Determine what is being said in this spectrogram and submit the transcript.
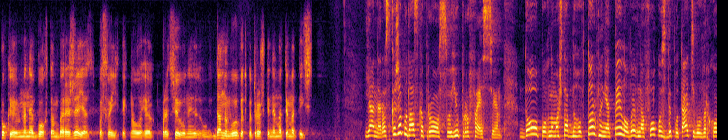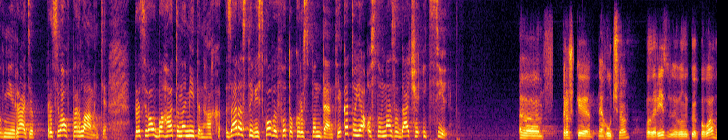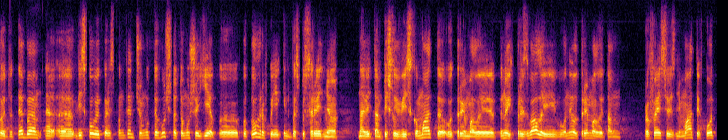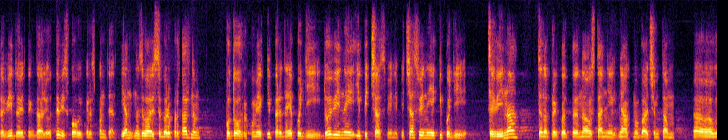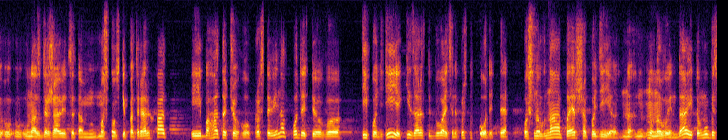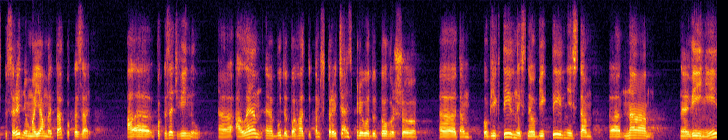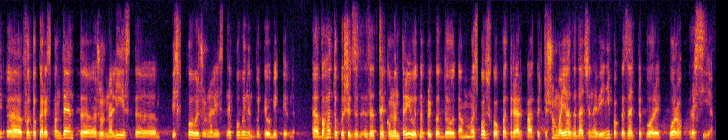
Поки мене Бог там береже, я по своїх технологіях працюю. Вони в даному випадку трошки не математичні. Яна, розкажи, будь ласка, про свою професію. До повномасштабного вторгнення ти ловив на фокус депутатів у Верховній Раді, працював в парламенті, працював багато на мітингах. Зараз ти військовий фотокореспондент. Яка твоя основна задача і ціль? Е, трошки гучно, Валерій, з великою повагою до тебе. Е, е, військовий кореспондент. Чому це гучно? Тому що є е, фотографи, які безпосередньо навіть там пішли в військкомат, е, отримали, ну їх призвали, і вони отримали там професію знімати фото, відео і так далі. Оце військовий кореспондент. Я називаю себе репортажним фотографом, який передає події до війни і під час війни. Під час війни які події? Це війна. Це, наприклад, на останніх днях ми бачимо там е, у нас в державі це там московський патріархат і багато чого. Просто війна входить в ті події, які зараз відбуваються. Не просто входить. Це основна перша подія ну, новин. Да? І тому безпосередньо моя мета показати, а, е, показати війну. Е, Але е, буде багато там сперечань з приводу того, що там об'єктивність, необ'єктивність там на війні фотокореспондент, журналіст, військовий журналіст не повинен бути об'єктивним. Е, Багато пишуть за, за це коментарі, от, наприклад, до там московського патріархату. Чи що моя задача на війні показати, що творить ворог Росія.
